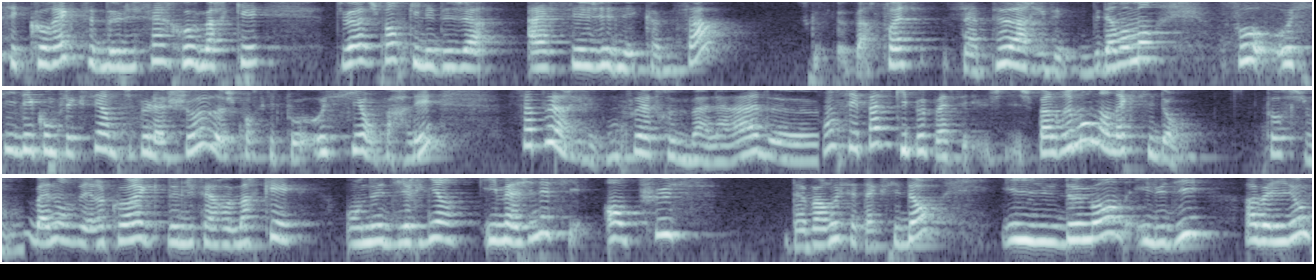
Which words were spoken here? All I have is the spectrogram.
c'est correct de lui faire remarquer? Tu vois, je pense qu'il est déjà assez gêné comme ça. Parce que euh, parfois ça peut arriver. Au bout d'un moment, faut aussi décomplexer un petit peu la chose. Je pense qu'il faut aussi en parler. Ça peut arriver, on peut être malade, euh, on sait pas ce qui peut passer. Je, parle vraiment d'un accident. Attention. Bah non, c'est incorrect de lui faire remarquer. On ne dit rien. Imaginez si en plus d'avoir eu cet accident, il lui demande, il lui dit ah bah dis donc,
